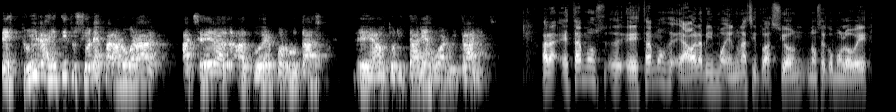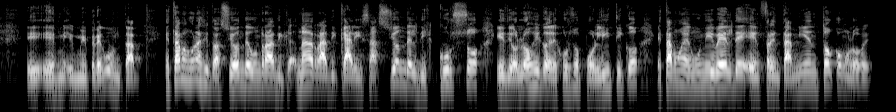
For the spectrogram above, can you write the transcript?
destruir las instituciones para lograr acceder al, poder por rutas eh, autoritarias o arbitrarias. Ahora, estamos, eh, estamos ahora mismo en una situación, no sé cómo lo ve, y, es mi, pregunta, estamos en una situación de un una radicalización del discurso ideológico, del discurso político, estamos en un nivel de enfrentamiento, ¿cómo lo ve?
